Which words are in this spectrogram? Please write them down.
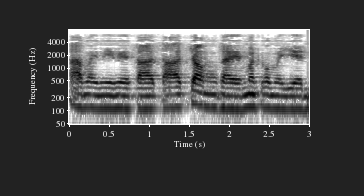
ถ้าไม่มีเมตตาตาจ้องใส่มันก็ไม่เย็น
